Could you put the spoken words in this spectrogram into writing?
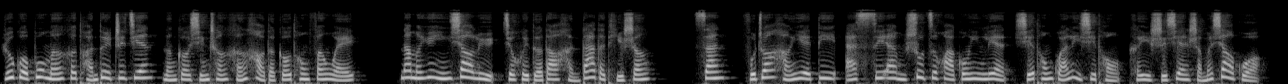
如果部门和团队之间能够形成很好的沟通氛围，那么运营效率就会得到很大的提升。三、服装行业 DSCM 数字化供应链协同管理系统可以实现什么效果？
